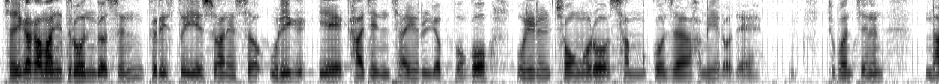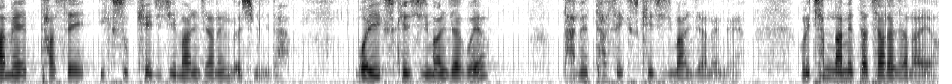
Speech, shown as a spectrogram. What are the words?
저희가 가만히 들어온 것은 그리스도 예수 안에서 우리의 가진 자유를 엿보고 우리를 종으로 삼고자 함이로되 두 번째는 남의 탓에 익숙해지지 말자는 것입니다. 뭐에 익숙해지지 말자고요? 남의 탓에 익숙해지지 말자는 거예요. 우리 참 남의 탓 잘하잖아요.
